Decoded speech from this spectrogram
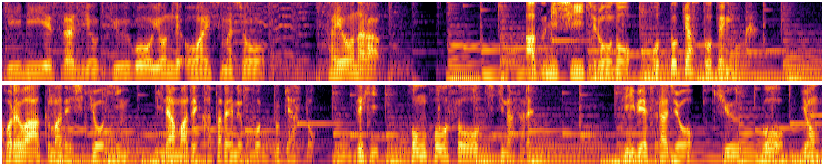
TBS ラジオ954でお会いしましょう。さようなら。安住紳一郎の「ポッドキャスト天国」これはあくまで試供品皆まで語れぬポッドキャスト。ぜひ本放送を聞きなされ。TBS ラジオ954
